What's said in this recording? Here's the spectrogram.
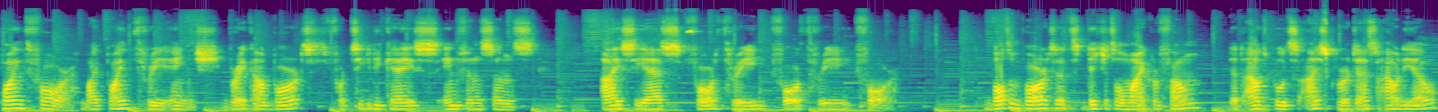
0.4 by 0.3 inch breakout board for TDK's InvenSense's ICS 43434. Bottom ported digital microphone that outputs I2S audio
